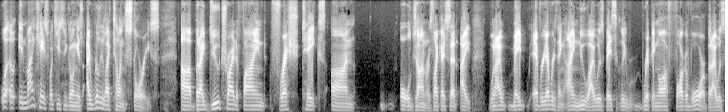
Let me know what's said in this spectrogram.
Well, in my case, what keeps me going is I really like telling stories, uh, but I do try to find fresh takes on old genres. Like I said, I when I made every everything, I knew I was basically ripping off Fog of War, but I was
